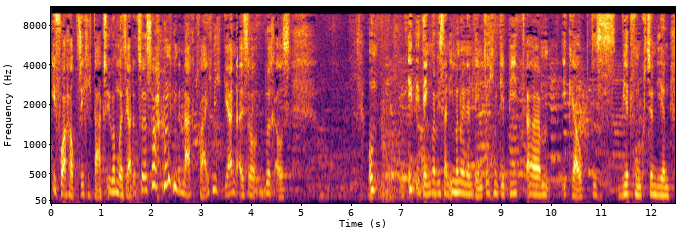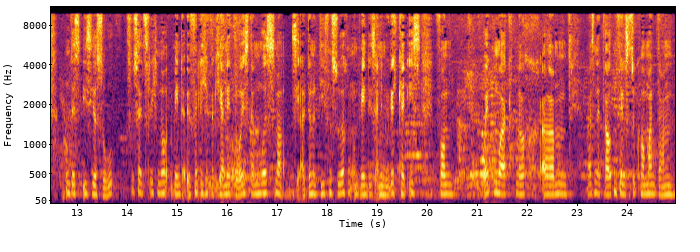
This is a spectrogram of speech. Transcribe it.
ich fahre hauptsächlich tagsüber, muss ich auch dazu sagen. In der Nacht fahre ich nicht gern, also durchaus. Und ich, ich denke mal, wir sind immer nur in einem ländlichen Gebiet. Ähm, ich glaube, das wird funktionieren. Und es ist ja so, zusätzlich noch, wenn der öffentliche Verkehr nicht da ist, dann muss man sich Alternativen suchen. Und wenn das eine Möglichkeit ist, von Altenmarkt nach, ähm, weiß nicht, Trautenfels zu kommen, dann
